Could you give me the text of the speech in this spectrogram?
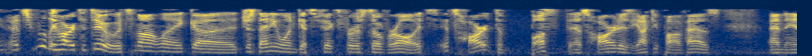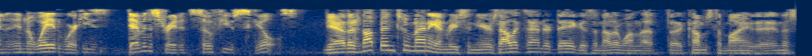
you know, it's really hard to do. It's not like uh, just anyone gets picked first overall. It's it's hard to bust as hard as Yakupov has, and in in a way where he's demonstrated so few skills. Yeah, there's not been too many in recent years. Alexander Daigle is another one that uh, comes to mind in this,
